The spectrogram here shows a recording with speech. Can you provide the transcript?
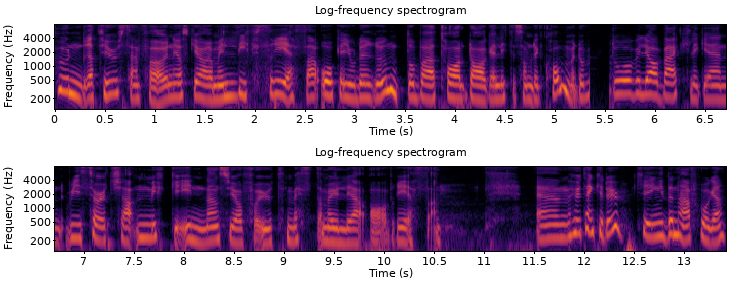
hundratusen för när jag ska göra min livsresa, åka jorden runt och bara ta dagen lite som det kommer. Då, då vill jag verkligen researcha mycket innan så jag får ut mesta möjliga av resan. Ehm, hur tänker du kring den här frågan?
